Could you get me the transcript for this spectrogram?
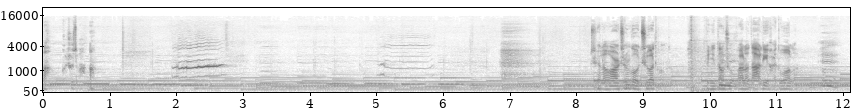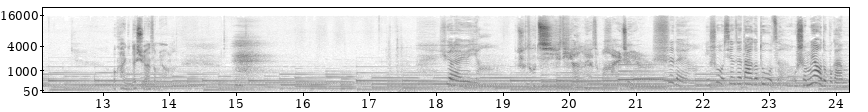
啊，快出去吧啊！这老二真够折腾的，比你当初怀老大厉害多了。嗯，我看你的血怎么样了？越来越痒。这都几天了呀，怎么还这样？是的呀，你说我现在大个肚子，我什么药都不敢抹，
